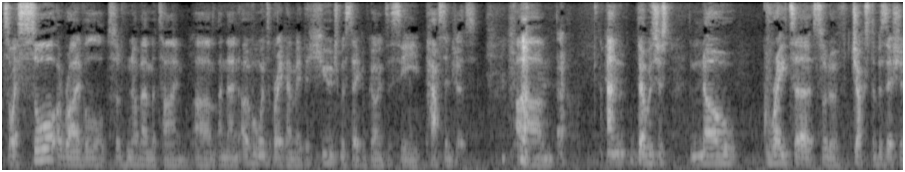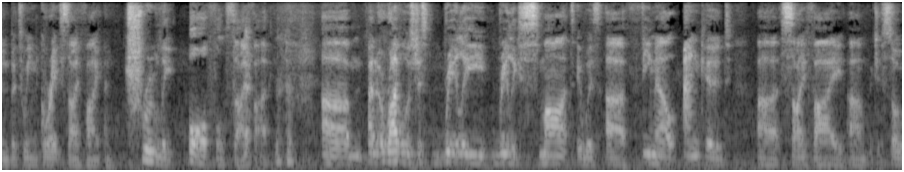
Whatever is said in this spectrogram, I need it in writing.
so I saw Arrival sort of November time, um, and then over winter break I made the huge mistake of going to see Passengers, um, and there was just no greater sort of juxtaposition between great sci-fi and truly awful sci-fi. Um, and Arrival was just really, really smart. It was uh, female anchored uh, sci fi, um, which is so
